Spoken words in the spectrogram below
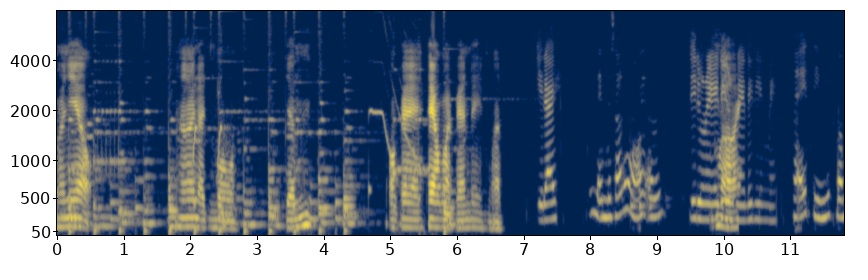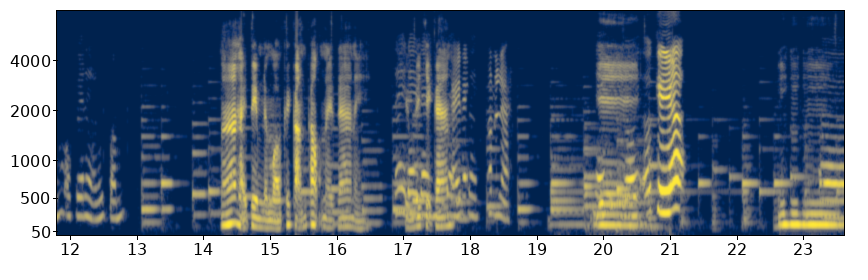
Bao nhiêu? Hai là một chín ok theo vào cái đi mà gì đây? Mẹ 16 đúng rồi ừ. Đi đường này đi đường này đi đường này. Hãy tìm nút bấm ok này là nút bấm. À, hãy tìm để mở cái cánh cộng này ra này. Đây Tìm đây đi đây chị Can. đây, đây đây, đây nó đây. Nè yeah. kìa! Hi, hi. Ờ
